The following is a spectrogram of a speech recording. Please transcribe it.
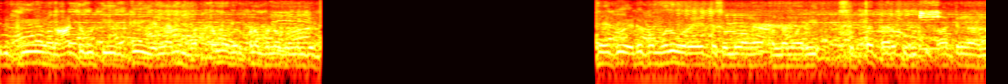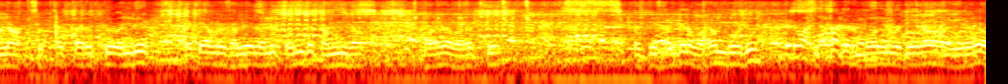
இருக்குது நாட்டுக்குட்டி இருக்குது எல்லாமே மொத்தமாக விற்பனை பண்ண கொண்டு வந்து எடுக்கும்போது சொல்லுவாங்க. அந்த மாதிரி சுத்த கருப்பு குட்டி காட்டுங்க அண்ணா. சுத்த கருப்பு வந்து எட்டையாபுரம் சந்தையில் வந்து கொஞ்சம் கம்மி தான் வர வரத்து பத்து சந்தையில் வரும்போது சுத்த கருப்பு வந்து பார்த்திங்கன்னா எவ்வளோ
